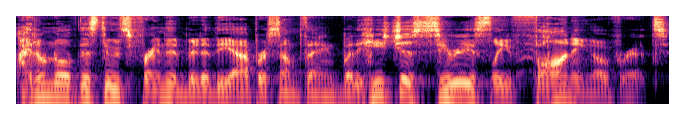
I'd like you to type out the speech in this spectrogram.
I don't know if this dude's friend invented the app or something, but he's just seriously fawning over it.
